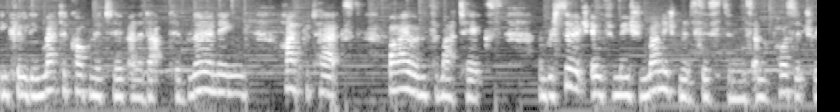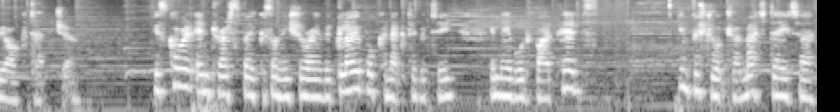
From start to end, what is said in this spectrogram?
including metacognitive and adaptive learning, hypertext, bioinformatics, and research information management systems and repository architecture. His current interests focus on ensuring the global connectivity enabled by PIDs infrastructure and metadata,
